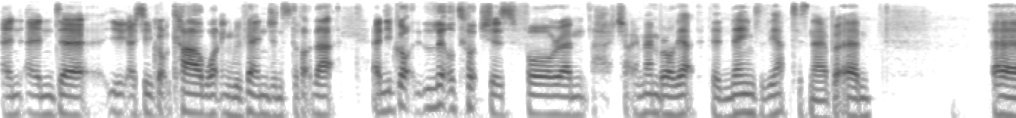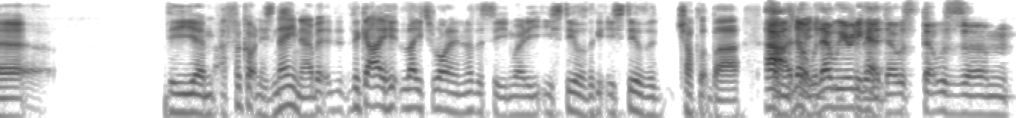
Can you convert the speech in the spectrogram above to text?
and and uh, you, so you've got Carl wanting revenge and stuff like that. And you've got little touches for um, I can't remember all the the names of the actors now, but um, uh, the um, I've forgotten his name now, but the guy later on in another scene where he, he steals the he steals the chocolate bar. Ah, no, that we already the, had. That was that was um,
